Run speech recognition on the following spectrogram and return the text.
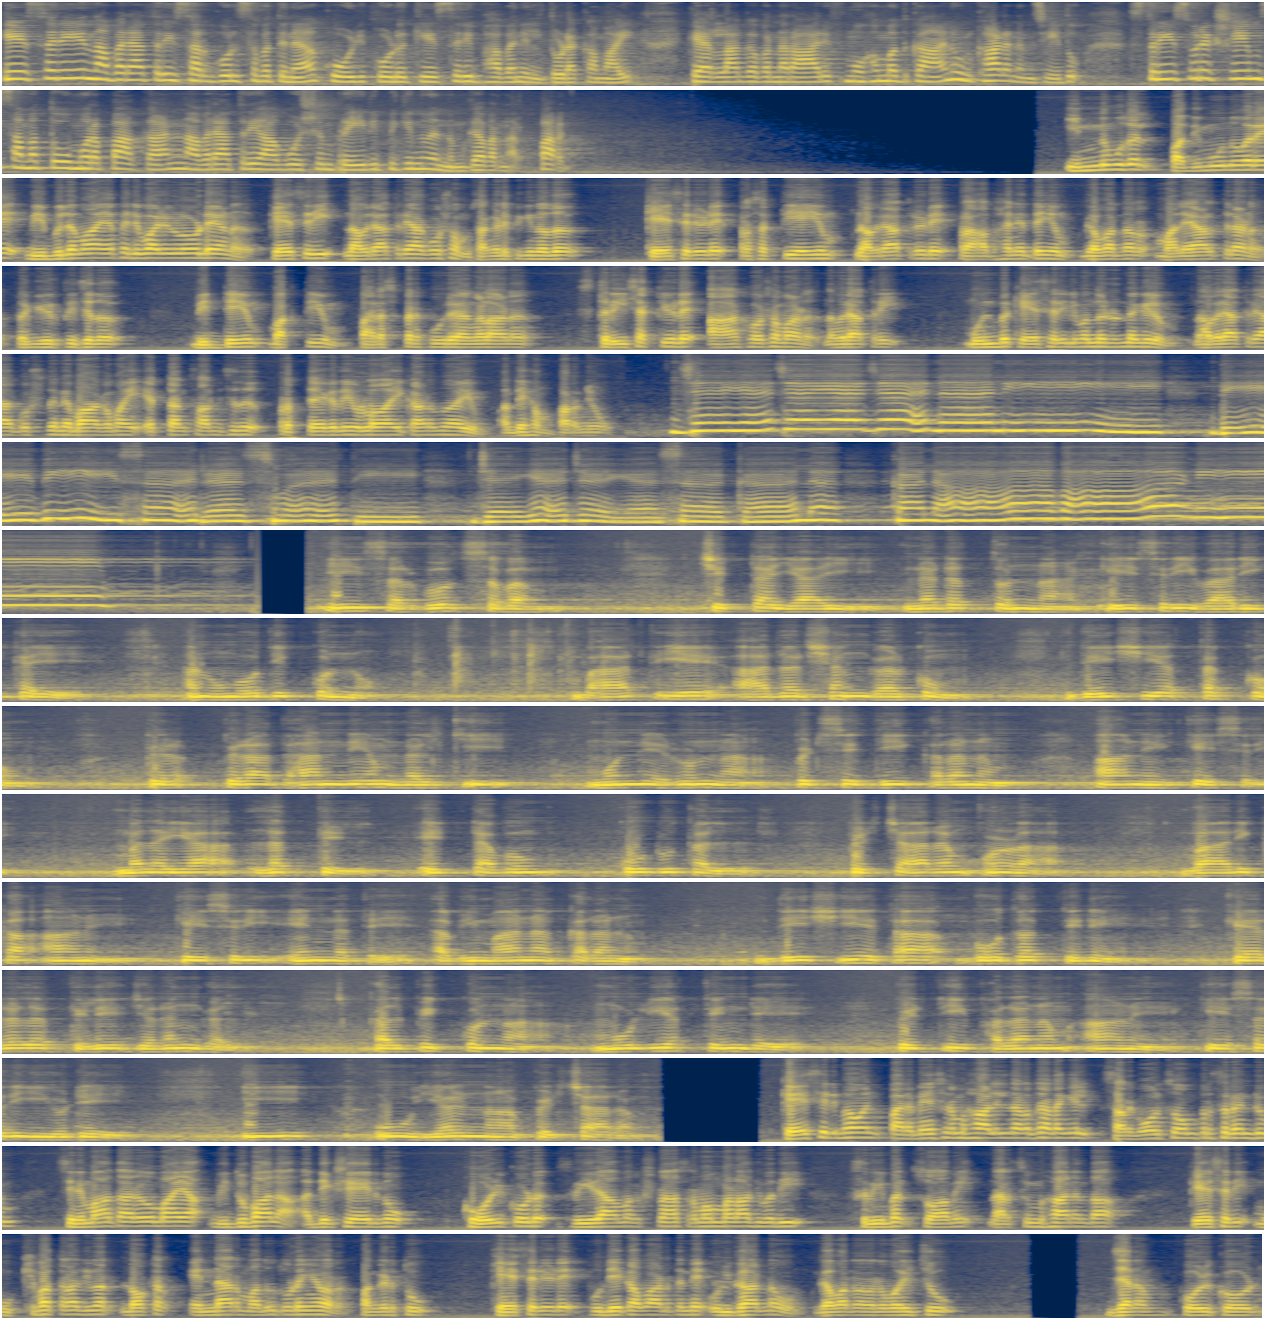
കേസരി നവരാത്രി സർഗോത്സവത്തിന് കോഴിക്കോട് കേസരി ഭവനിൽ തുടക്കമായി. കേരള ഗവർണർ ആരിഫ് മുഹമ്മദ് ഖാൻ ഉദ്ഘാടനം ചെയ്തു. സ്ത്രീ സുരക്ഷയും സമത്വവും ഉറപ്പാക്കാൻ നവരാത്രി ആഘോഷം പ്രേരിപ്പിക്കുന്നുവെന്നും ഗവർണർ പറഞ്ഞു. ഇന്നു മുതൽ പതിമൂന്ന് വരെ വിപുലമായ പരിപാടികളോടെയാണ് കേസരി നവരാത്രി ആഘോഷം സംഘടിപ്പിക്കുന്നത്. കേസരിയുടെ പ്രസക്തിയെയും നവരാത്രിയുടെ പ്രാധാന്യത്തെയും ഗവർണർ മലയാളത്തിലാണ് പ്രകീർത്തിച്ചത്. വിദ്യയും ഭക്തിയും പരസ്പര പൂരകങ്ങളാണ്. സ്ത്രീശക്തിയുടെ ആഘോഷമാണ് നവരാത്രി മുൻപ് കേസരിയിൽ വന്നിട്ടുണ്ടെങ്കിലും നവരാത്രി ആഘോഷത്തിന്റെ ഭാഗമായി എത്താൻ സാധിച്ചത് പ്രത്യേകതയുള്ളതായി കാണുന്നതായും അദ്ദേഹം പറഞ്ഞു. ജയ ജയ ജനനി ദേവി സരസ്വതി ജയ ജയ സകല കലാവാണി. ഈ സർഗോത്സവം ചിട്ടയായി നടത്തുന്ന കേസരി വാരിക്കയെ അനുമോദിക്കുന്നു. भारतीय आदर्शंगर्कुम, देशीयतक्कुम पिराधान्यम नलकी मुन्ने मुन्नेरुन्ना पिटसिद्धीकरणम आने केसरी। मलया लत्तिल एट्टवम कुडुतल प्रचारम उड़ा वारिका आने केसरी एन्नते अभिमान अभिमानकरणम। देशीयता बोधत्तिने तिले जनंगल കൽപ്പിക്കുന്ന മൂല്യത്തിന്റെ പ്രതിഫലനം ആണ് കേസരിയുടെ ഈ ഉയർന്ന പ്രചാരം. കേസരി ഭവൻ പരമേശ്വരം ഹാളിൽ നടന്ന ചടങ്ങിൽ സർഗോത്സവം പ്രസിഡന്റും സിനിമാ താരവുമായ വിധുബാല അധ്യക്ഷയായിരുന്നു. കോഴിക്കോട് ശ്രീരാമകൃഷ്ണാശ്രമം മഠാധിപതി ശ്രീമത് സ്വാമി നരസിംഹാനന്ദ കേസരി മുഖ്യപത്രാധിപർ ഡോക്ടർ എൻ ആർ മധു തുടങ്ങിയവർ പങ്കെടുത്തു. കേസരിയുടെ പുതിയ കവാടത്തിന്റെ ഉദ്ഘാടനവും ഗവർണർ നിർവഹിച്ചു. ജനം കോഴിക്കോട്.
